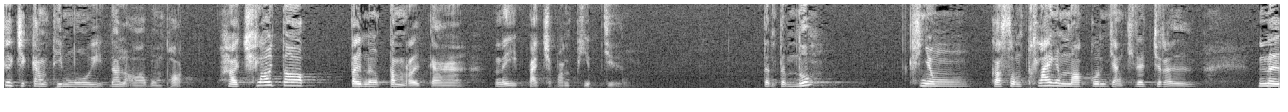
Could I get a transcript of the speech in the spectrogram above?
គឺជាកម្មវិធីមួយដ៏ល្អបំផុតហើយឆ្លើយតប ទៅនឹងតម្រូវការនៃបច្ចុប្បន្នភាពយើងទន្ទឹមនោះខ្ញុំក៏សូមថ្លែងអំណរគុណយ៉ាងជ្រាលជ្រៅនៅ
